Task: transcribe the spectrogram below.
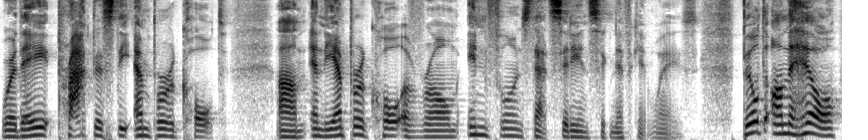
where they practiced the emperor cult. Um, and the emperor cult of Rome influenced that city in significant ways. Built on the hill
